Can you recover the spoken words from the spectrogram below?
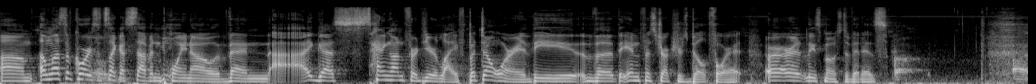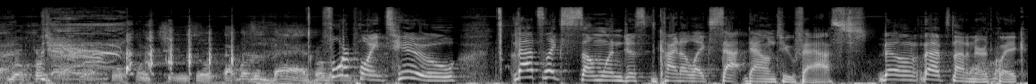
Um, Um, unless, of course, it's like a 7.0, then I guess hang on for dear life. But don't worry, the the the infrastructure's built for it, or, or at least most of it is. Uh, all right, well, first we're at 4.2, so that wasn't bad. 4.2 that's like someone just kind of like sat down too fast no that's not an earthquake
